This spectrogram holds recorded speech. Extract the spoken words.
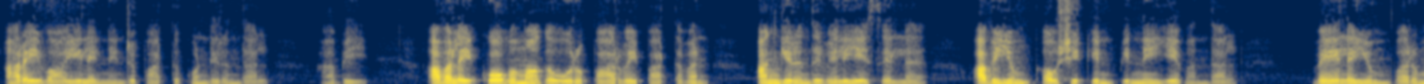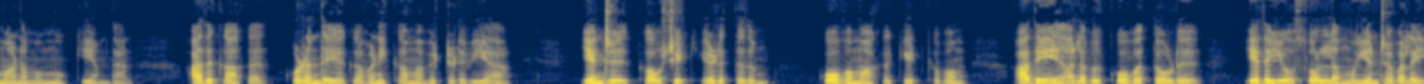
அறை வாயிலில் நின்று பார்த்து கொண்டிருந்தாள் அபி அவளை கோபமாக ஒரு பார்வை பார்த்தவன் அங்கிருந்து வெளியே செல்ல அபியும் கௌஷிக்கின் பின்னேயே வந்தாள். வேலையும் வருமானமும் முக்கியம்தான். அதுக்காக குழந்தைய கவனிக்காம விட்டுடுவியா? என்று கௌஷிக் எடுத்ததும் கோபமாக கேட்கவும் அதே அளவு கோபத்தோடு எதையோ சொல்ல முயன்றவளை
